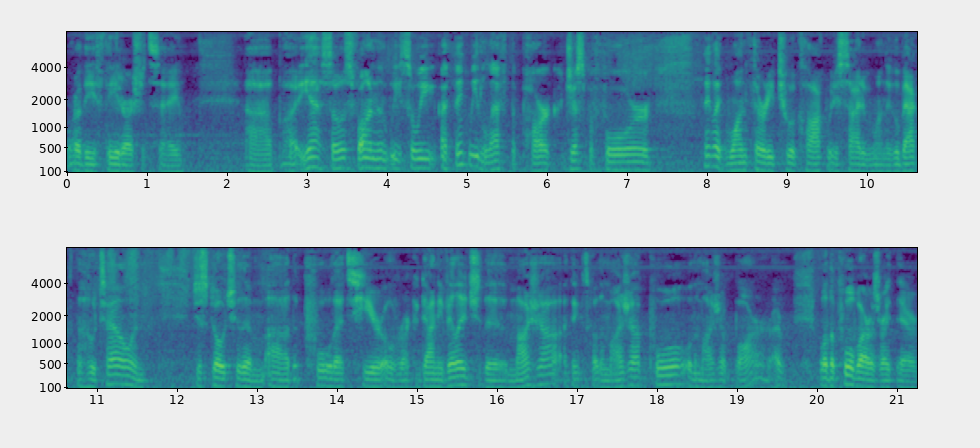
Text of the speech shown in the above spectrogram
or the theater, I should say. Uh, but yeah, so it was fun. We so we I think we left the park just before I think like 1.30, 2 o'clock, we decided we wanted to go back to the hotel and just go to the uh, the pool that's here over at Kidani Village, the Maji, I think it's called the Maji pool or the Maji bar. I, well, the pool bar is right there.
